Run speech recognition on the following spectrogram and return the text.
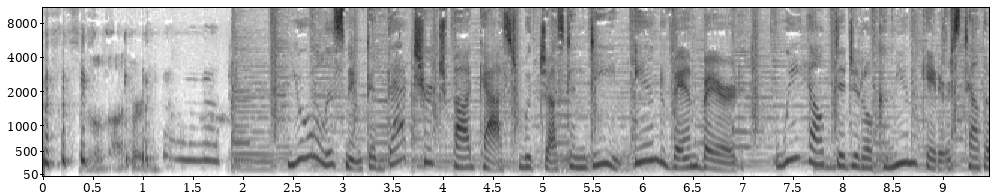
Awkward. You're listening to That Church podcast with Justin Dean and Van Baird. We help digital communicators tell the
